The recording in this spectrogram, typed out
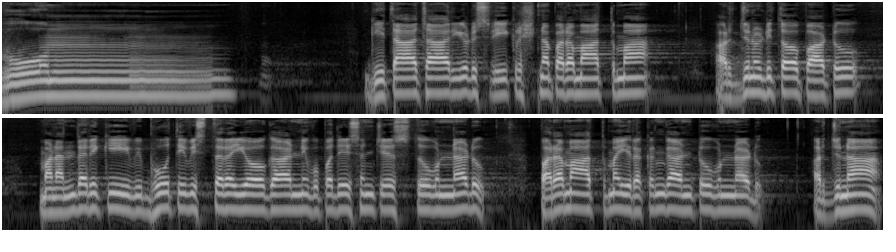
ఓం. గీతాచార్యుడు శ్రీకృష్ణ పరమాత్మ అర్జునుడితో పాటు మనందరికీ విభూతి విస్తర యోగాన్ని ఉపదేశం చేస్తూ ఉన్నాడు. పరమాత్మ ఈ రకంగా అంటూ ఉన్నాడు. అర్జున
